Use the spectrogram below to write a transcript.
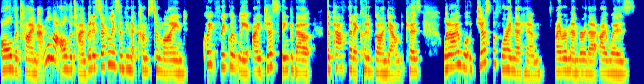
all the time. Uh, well, not all the time, but it's definitely something that comes to mind quite frequently. I just think about the path that I could have gone down because when I just before I met him, I remember that I was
